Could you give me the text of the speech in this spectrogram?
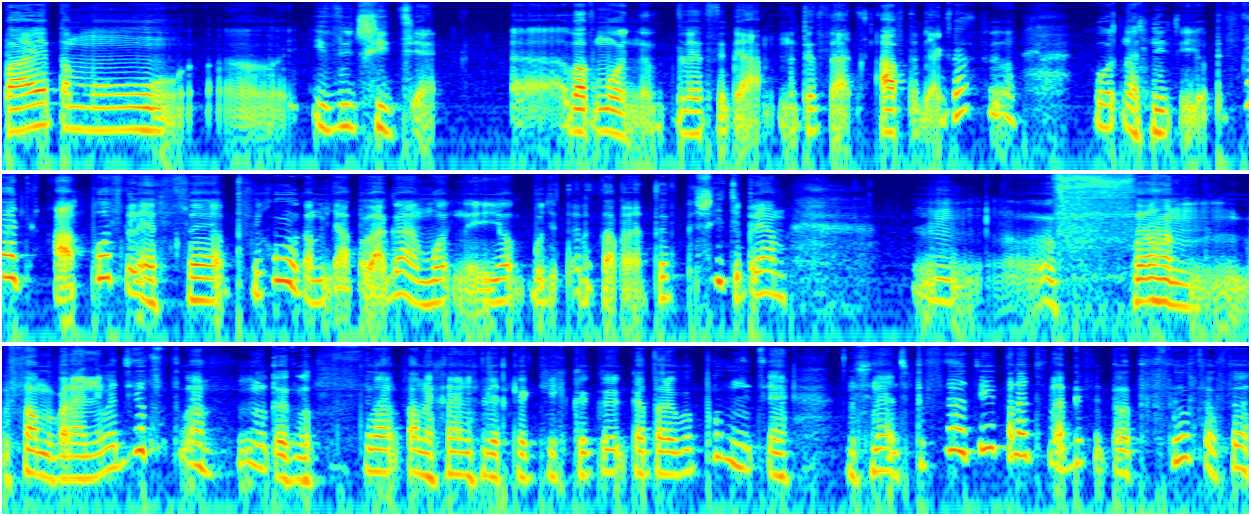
поэтому э, изучите э, возможность для себя написать автобиографию, вот начните ее писать, а после с психологом, я полагаю, можно ее будет разобрать. То есть пишите прям с, с самого раннего детства, ну то есть вот с самых ранних лет, каких, как, которые вы помните, начинаете писать и старайтесь записывать просто все, все, все,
